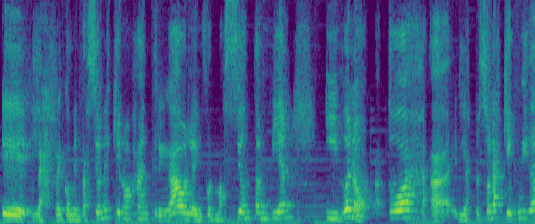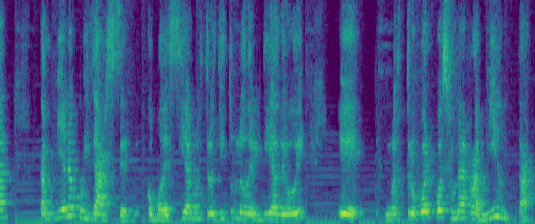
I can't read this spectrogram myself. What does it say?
eh, las recomendaciones que nos ha entregado, la información también, y bueno, a todas las personas que cuidan, también a cuidarse, como decía nuestro título del día de hoy, eh, nuestro cuerpo es una herramienta,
